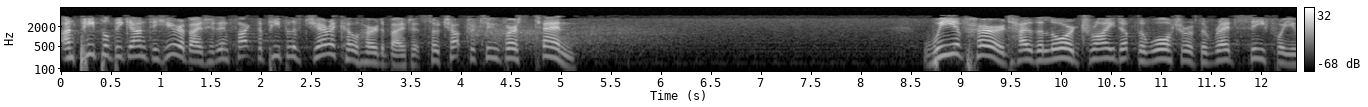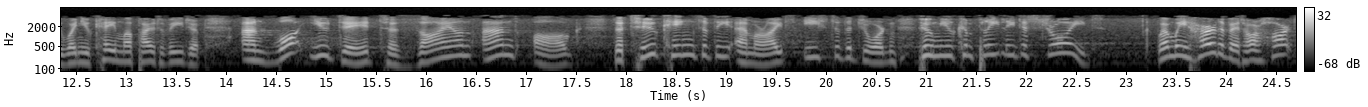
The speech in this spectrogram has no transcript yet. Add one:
And people began to hear about it. In fact, the people of Jericho heard about it. So, chapter 2, verse 10. We have heard how the Lord dried up the water of the Red Sea for you when you came up out of Egypt, and what you did to Sihon and Og, the two kings of the Amorites east of the Jordan, whom you completely destroyed. When we heard of it, our hearts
